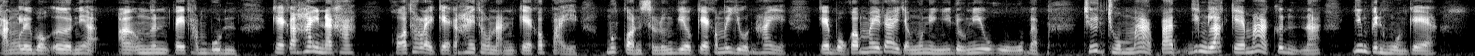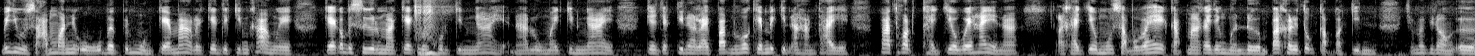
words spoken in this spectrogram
ถังเลยบอกเออเนี่ยเอาเงินไปทำบุญ แกก็ให้นะคะ ขอเท่าไหร่แกก็ให้เท่านั้น แกก็ไป เมื่อก่อนสลึงเดียวแกก็ไม่โยนให้ แกบอกว่าไม่ได้อย่างงู้นอย่างนี้เดี๋ยวนี้โอ้โหแบบชื่นชมมากป้ายิ่งรักแกมากขึ้นนะ ยิ่งเป็นห่วงแกไม่อยู่สามวันนี่โอ้โหแบบเป็นห่วงแกมากเลยแกจะกินข้าวไงแกก็ไปซื้อมาแกก็เป็นคนกินง่ายนะลุงไม้กินง่าย แกจะกินอะไรปั๊บเพราะว่าแกไม่กินอาหารไทย ป้าทอดไข่เจียวไว้ให้นะไข่เจียวหมูสับเอาไว้ให้กลับมาก็ยังเหมือนเดิม ป้าก็เลยต้องกลับมากินใช่ไหมพี่น้องเออ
